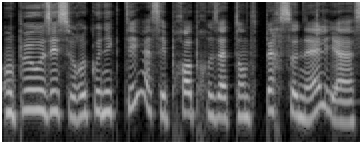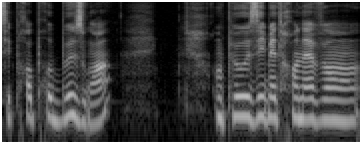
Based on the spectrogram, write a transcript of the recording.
On peut oser se reconnecter à ses propres attentes personnelles et à ses propres besoins. On peut oser mettre en avant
